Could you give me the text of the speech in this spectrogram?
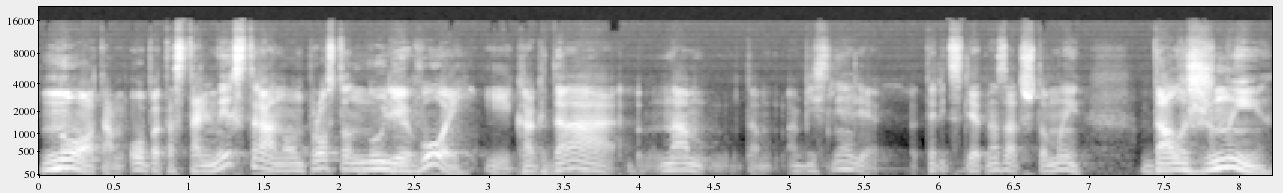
Но там опыт остальных стран, он просто нулевой. И когда нам там, объясняли 30 лет назад, что мы должны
